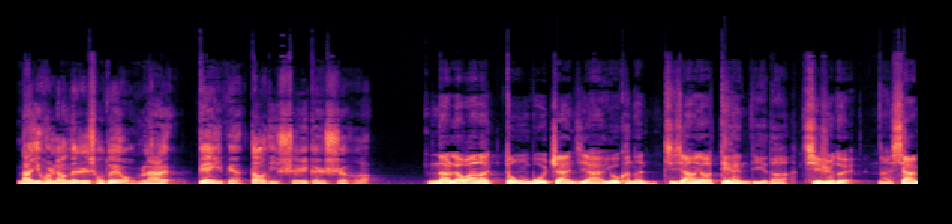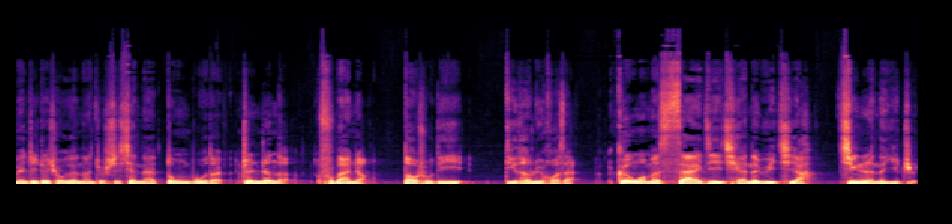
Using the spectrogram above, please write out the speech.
那一会儿聊那支球队，我们来变一变，到底谁更适合？那聊完了东部战绩啊，有可能即将要垫底的骑士队，那下面这支球队呢，就是现在东部的真正的副班长，倒数第一底特律活塞，跟我们赛季前的预期啊，惊人的一致。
